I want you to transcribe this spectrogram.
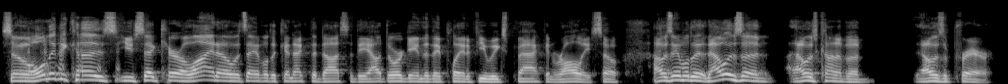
So only because you said Carolina was able to connect the dots to the outdoor game that they played a few weeks back in Raleigh. So I was able to. That was a. That was kind of a. That was a prayer.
